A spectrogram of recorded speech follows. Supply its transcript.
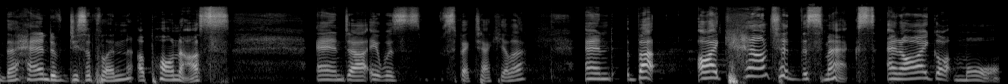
the hand of discipline upon us. And uh, it was spectacular. And, but I counted the smacks and I got more.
